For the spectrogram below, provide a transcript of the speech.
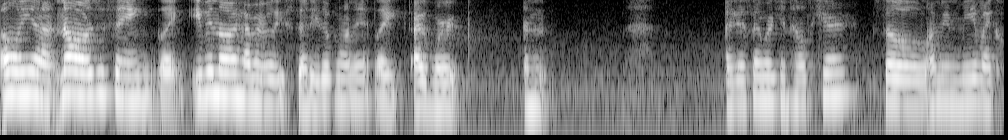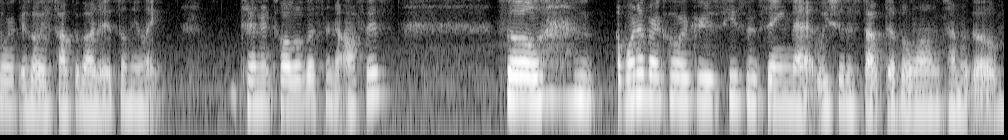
Oh yeah, no, I was just saying, like, even though I haven't really studied upon it, like, I work, and I guess I work in healthcare. So I mean, me and my coworkers always talk about it. It's only like ten or twelve of us in the office. So one of our coworkers, he's been saying that we should have stocked up a long time ago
